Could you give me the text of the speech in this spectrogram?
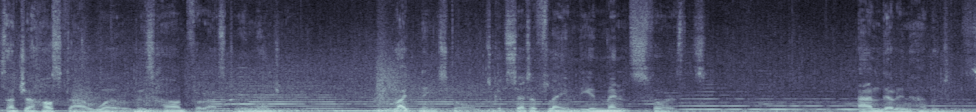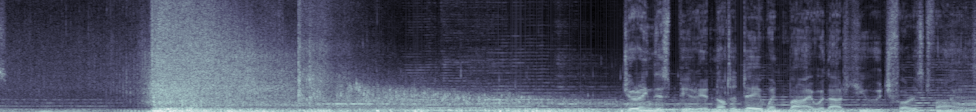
Such a hostile world is hard for us to imagine. Lightning storms could set aflame the immense forests and their inhabitants. During this period, not a day went by without huge forest fires,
